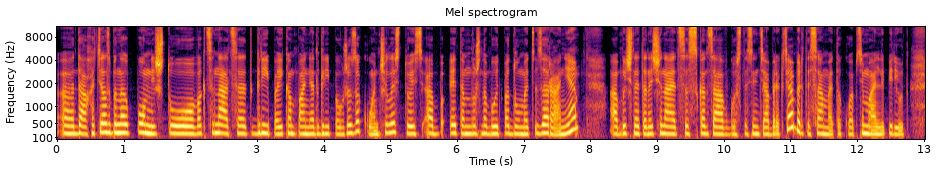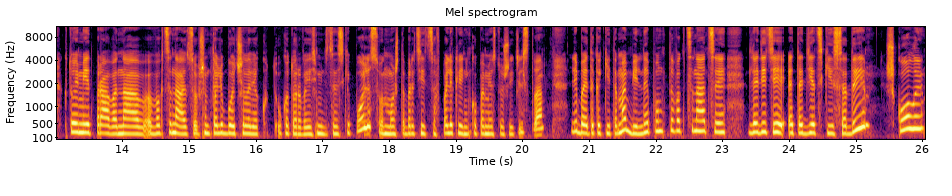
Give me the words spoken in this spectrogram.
Э, да, хотелось бы напомнить, что вакцинация от гриппа и кампания от гриппа уже закончилась, то есть об этом нужно будет подумать заранее. Обычно это начинается с конца августа, сентябрь, октябрь, это самый такой оптимальный период. Кто имеет право на вакцинацию, в общем-то, любой человек, у которого есть медицинский полис, он может обратиться в поликлинику по месту жительства, либо это какие-то мобильные пункты вакцинации. Для детей это детские сады, школы,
